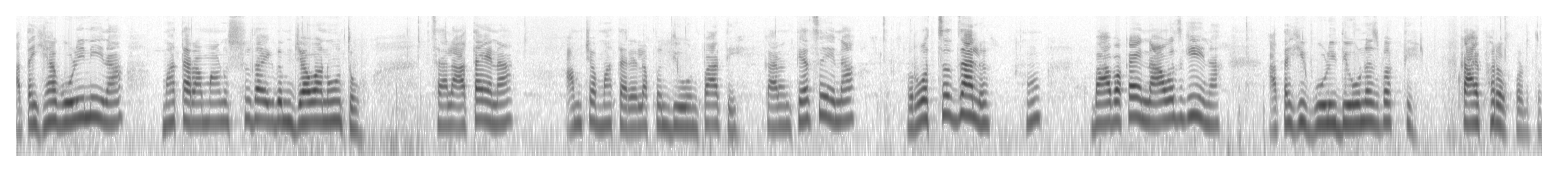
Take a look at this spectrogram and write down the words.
आता ह्या गोळीनी ना म्हातारा माणूस सुद्धा एकदम जवान होतो. चला आता आहे ना आमच्या म्हाताऱ्याला पण देऊन पाहते. कारण त्याचं आहे ना रोजचंच झालं. हं. बाबा काय नावच घे ना आता ही गोळी देऊनच बघते. काय फरक पडतो?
